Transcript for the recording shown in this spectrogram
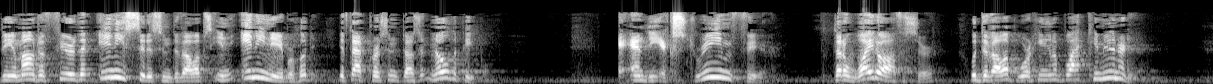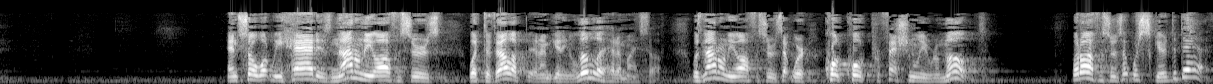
the amount of fear that any citizen develops in any neighborhood if that person doesn't know the people. And the extreme fear that a white officer would develop working in a black community. And so what we had is not only officers, what developed, and I'm getting a little ahead of myself, was not only officers that were quote, quote, professionally remote, but officers that were scared to death.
